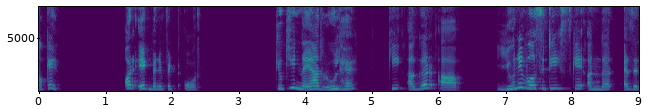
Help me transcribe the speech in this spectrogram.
ओके? और एक बेनिफिट और, क्योंकि नया रूल है कि अगर आप यूनिवर्सिटीज़ के अंदर एज एन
